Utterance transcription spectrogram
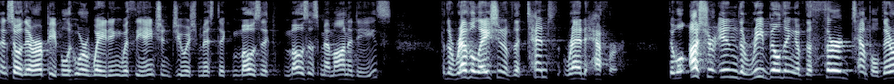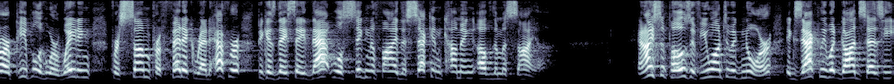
And so there are people who are waiting with the ancient Jewish mystic Moses, Moses Maimonides for the revelation of the tenth red heifer that will usher in the rebuilding of the third temple. There are people who are waiting for some prophetic red heifer because they say that will signify the second coming of the Messiah. And I suppose if you want to ignore exactly what God says He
